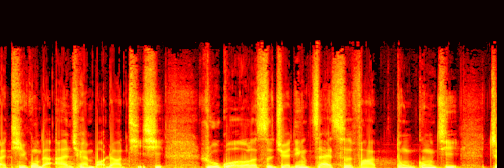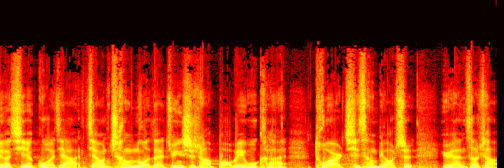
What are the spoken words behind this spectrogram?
呃，提供的安全保障体系，如果俄罗斯决定再次发动攻击，这些国家将承诺在军事上保卫乌克兰。土耳其曾表示，原则上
